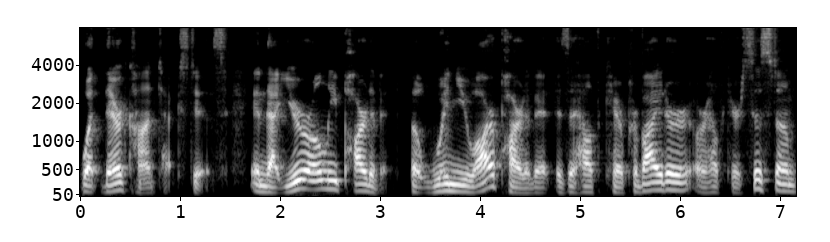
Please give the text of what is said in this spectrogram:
what their context is, and that you're only part of it. But when you are part of it as a healthcare provider or healthcare system,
